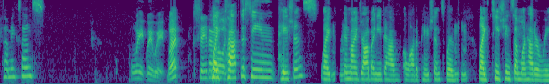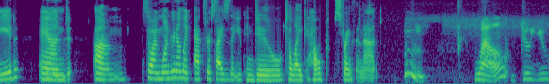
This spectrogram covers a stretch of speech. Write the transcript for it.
If that makes sense. Wait, wait, wait. What? Say that. Like practicing patience. Like Mhm. in my job, I need to have a lot of patience with Mhm. like teaching someone how to read, and um, so I'm wondering on like exercises that you can do to like help strengthen that. Hmm. Well, do you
